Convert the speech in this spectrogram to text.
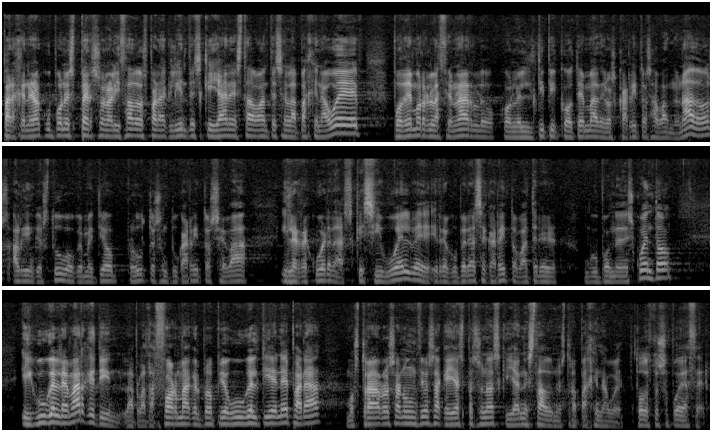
para generar cupones personalizados para clientes que ya han estado antes en la página web. Podemos relacionarlo con el típico tema de los carritos abandonados. Alguien que estuvo, que metió productos en tu carrito, se va y le recuerdas que si vuelve y recupera ese carrito va a tener un cupón de descuento. Y Google de Marketing, la plataforma que el propio Google tiene para mostrar los anuncios a aquellas personas que ya han estado en nuestra página web. Todo esto se puede hacer.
